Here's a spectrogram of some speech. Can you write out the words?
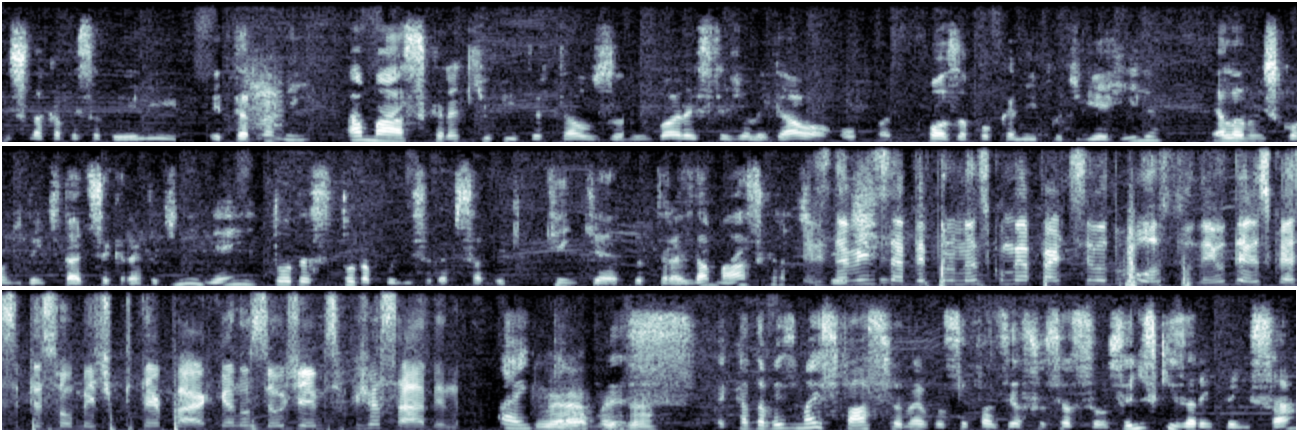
isso na cabeça dele eternamente. A máscara que o Peter está usando, embora esteja legal, a roupa pós-apocalíptico de guerrilha, ela não esconde identidade secreta de ninguém e todas, toda a polícia deve saber quem que é por trás da máscara. Eles deixa... devem saber pelo menos como é a parte de cima do rosto. Nenhum deles conhece pessoalmente Peter Parker, a não ser o James, porque já sabe, né? Ah, então, é, mas é. é. cada vez mais fácil, né, você fazer associação. Se eles quiserem pensar,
